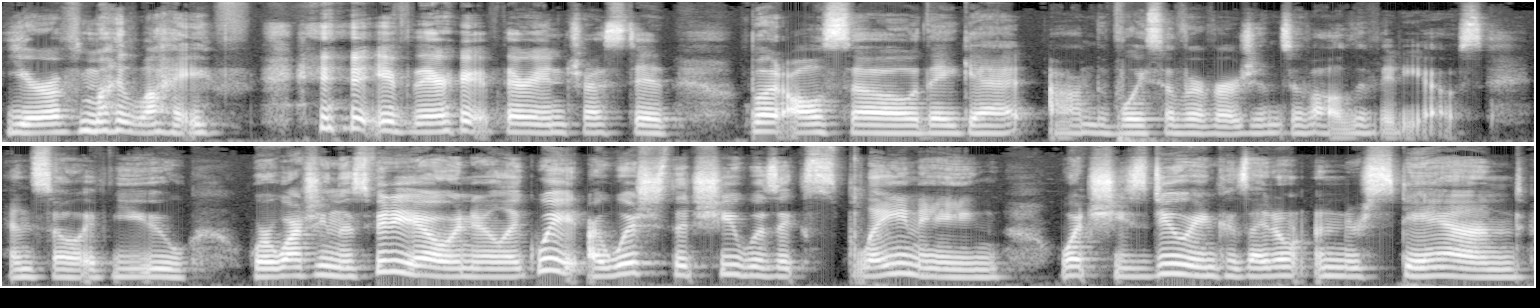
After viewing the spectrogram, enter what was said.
year of my life if they're if they're interested but also they get um, the voiceover versions of all the videos. And so if you were watching this video and you're like, wait, I wish that she was explaining what she's doing because I don't understand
